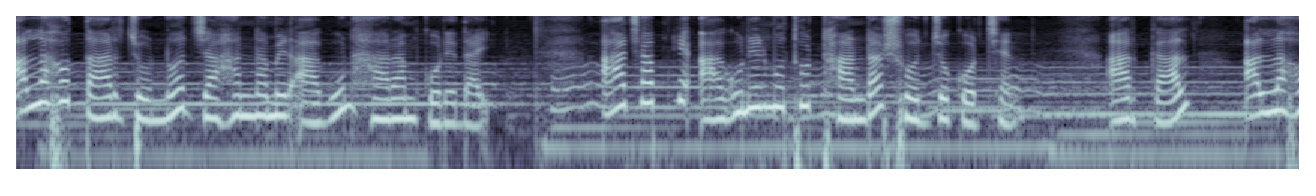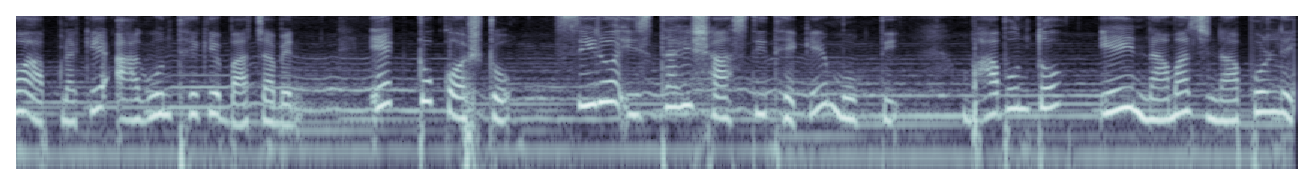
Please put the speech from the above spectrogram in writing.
আল্লাহ তার জন্য জাহান্নামের আগুন হারাম করে দেয়। আজ আপনি আগুনের মতো ঠান্ডা সহ্য করছেন। আর কাল আল্লাহ আপনাকে আগুন থেকে বাঁচাবেন। একটু কষ্ট, চিরস্থায়ী শাস্তি থেকে মুক্তি। ভাবুন তো, এই নামাজ না পড়লে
